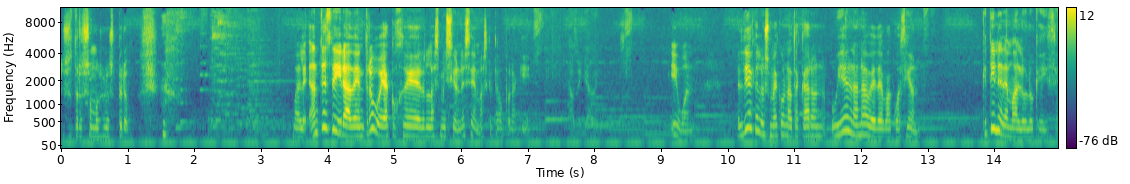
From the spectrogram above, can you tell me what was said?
Nosotros somos los pro. vale, antes de ir adentro voy a coger las misiones y demás que tengo por aquí. Igual. El día que los Mekon atacaron, huí en la nave de evacuación. ¿Qué tiene de malo lo que hice?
